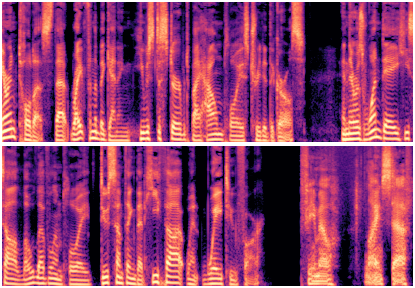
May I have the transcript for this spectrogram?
Aaron told us that right from the beginning, he was disturbed by how employees treated the girls. And there was one day he saw a low level employee do something that he thought went way too far. Female line staff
